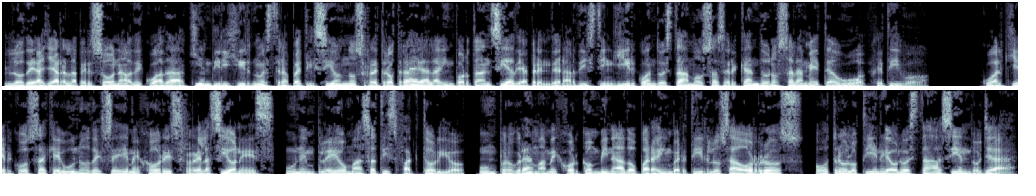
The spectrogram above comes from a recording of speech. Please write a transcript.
Lo de hallar la persona adecuada a quien dirigir nuestra petición nos retrotrae a la importancia de aprender a distinguir cuando estamos acercándonos a la meta u objetivo. Cualquier cosa que uno desee mejores relaciones, un empleo más satisfactorio, un programa mejor combinado para invertir los ahorros, otro lo tiene o lo está haciendo ya.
